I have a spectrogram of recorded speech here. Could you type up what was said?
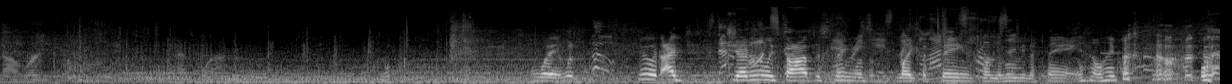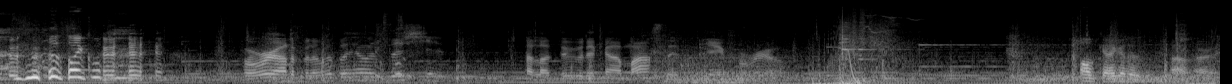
Not working. That's why. Wait, what? Oh, Dude, I oh, that a genuinely thought this thing was Whatever it is, like the thing Alex from the movie The Thing. I'm like, what? it's like, what? for real, I'd have been like, what the hell is this shit? I like, dude, that got monster in the game for real. okay, I gotta. Uh, oh, alright.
